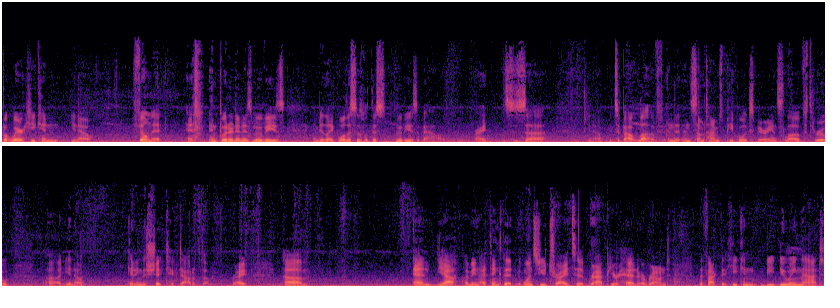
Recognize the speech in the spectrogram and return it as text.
but where he can, you know, film it and, and put it in his movies and be like, well, this is what this movie is about, right? This is, uh, you know, it's about love, and and sometimes people experience love through, uh, you know, getting the shit kicked out of them, right? Um, and yeah, I mean, I think that once you try to wrap your head around the fact that he can be doing that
